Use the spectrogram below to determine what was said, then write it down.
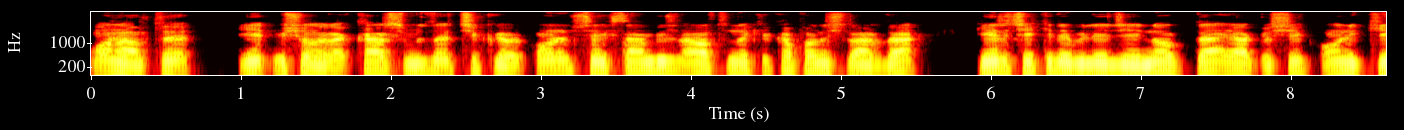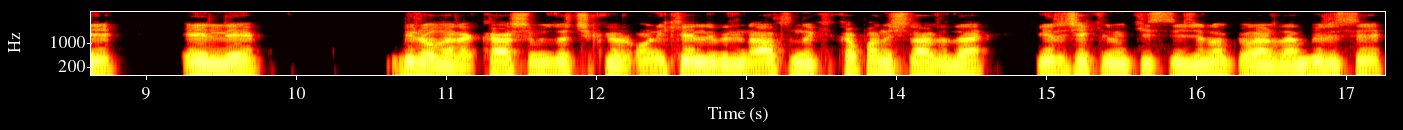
16.70 olarak karşımıza çıkıyor. 13.81'in altındaki kapanışlarda geri çekilebileceği nokta yaklaşık 12.50 1 olarak karşımıza çıkıyor. 12.51'in altındaki kapanışlarda da geri çekilmek isteyeceği noktalardan birisi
